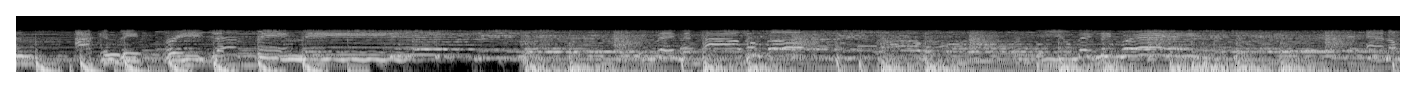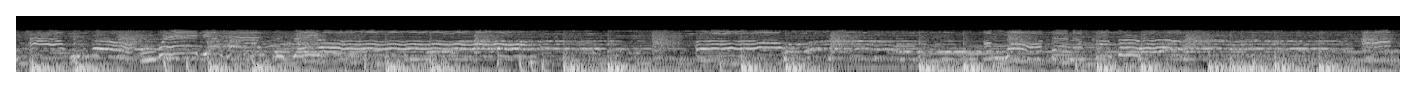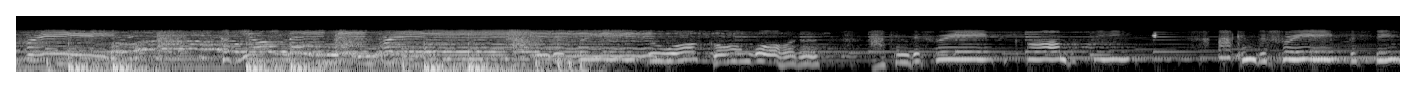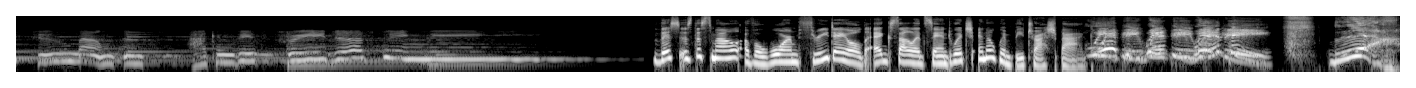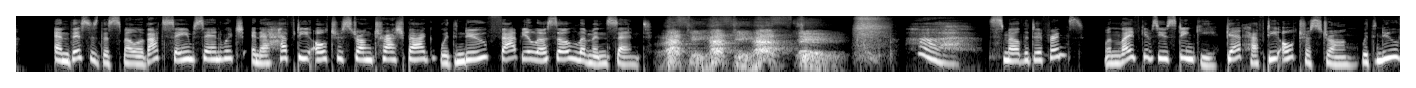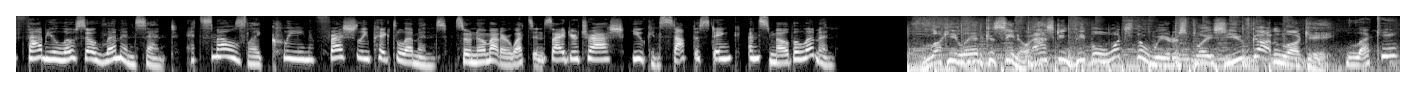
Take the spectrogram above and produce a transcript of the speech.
I can be free free to calm the sea. I can be free to speak to mountains. I can be free just being me. This is the smell of a warm three day old egg salad sandwich in a wimpy trash bag. Wimpy, wimpy, wimpy. Blech. And this is the smell of that same sandwich in a hefty, ultra strong trash bag with new Fabuloso lemon scent. Hefty, hefty, hefty. Smell the difference? When life gives you stinky, get Hefty Ultra Strong with new Fabuloso lemon scent. It smells like clean, freshly picked lemons. So no matter what's inside your trash, you can stop the stink and smell the lemon. Lucky Land Casino asking people what's the weirdest place you've gotten lucky? Lucky?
